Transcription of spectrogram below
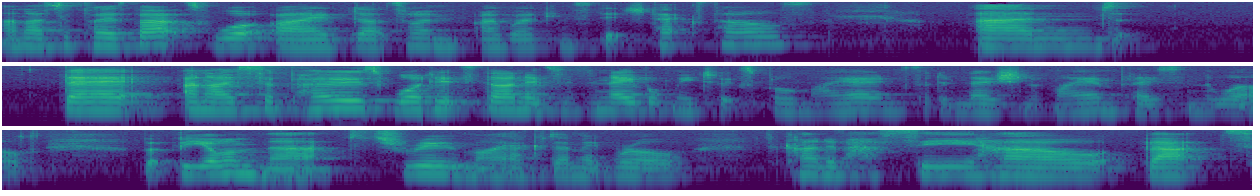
And I suppose that's what I've done. So I'm, I work in stitch textiles. And there, and I suppose what it's done is it's enabled me to explore my own sort of notion of my own place in the world. But beyond that, through my academic role, kind of see how that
